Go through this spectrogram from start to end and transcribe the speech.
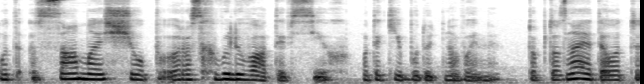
от саме щоб розхвилювати всіх, отакі будуть новини. Тобто, знаєте, от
